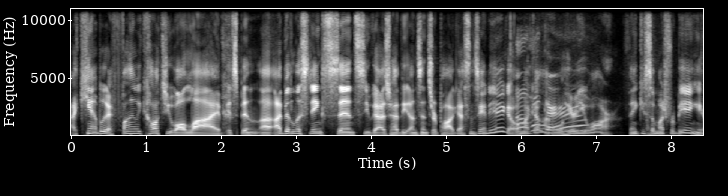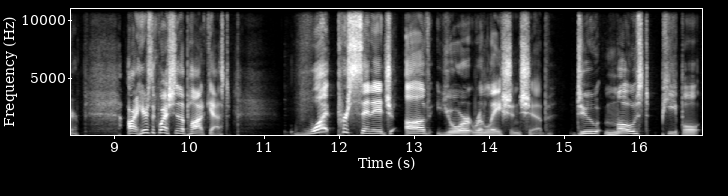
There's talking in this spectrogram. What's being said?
I can't believe I finally caught you all live. It's been uh, I've been listening since you guys had the Uncensored podcast in San Diego. Oh, Oh, my God, well here you are. Thank you so much for being here. All right, here's the question of the podcast: What percentage of your relationship do most people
